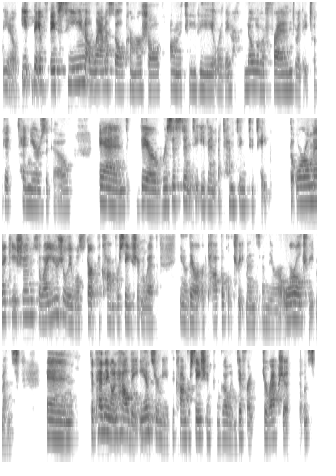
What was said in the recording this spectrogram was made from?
you know they've they've seen a Lamisil commercial on the TV, or they know of a friend, or they took it ten years ago, and they're resistant to even attempting to take the oral medication. So I usually will start the conversation with, you know, there are topical treatments and there are oral treatments. And depending on how they answer me, the conversation can go in different directions.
